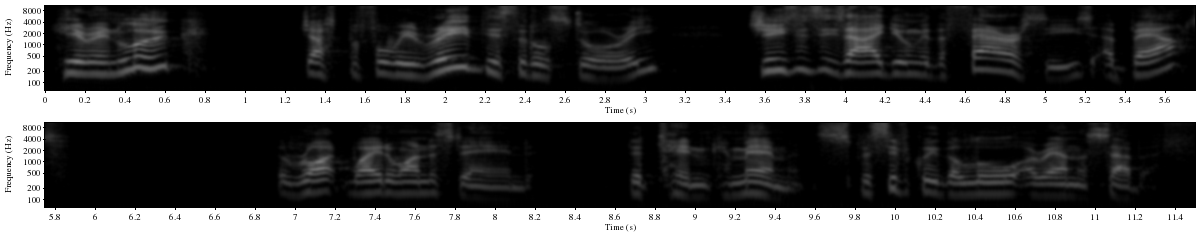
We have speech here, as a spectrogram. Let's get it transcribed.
Here in Luke, just before we read this little story, Jesus is arguing with the Pharisees about the right way to understand the Ten Commandments, specifically the law around the Sabbath.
